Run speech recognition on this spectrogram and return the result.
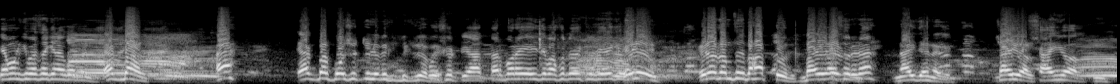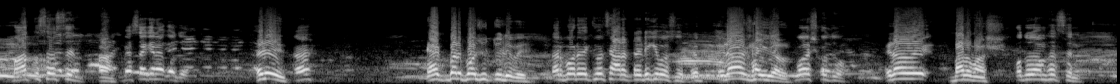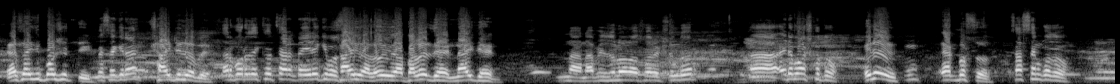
কেমন কি বেচা কিনা করবেন? একবার। হ্যাঁ? একবার পঁয়ষট্টি হলে বিক্রি- হবে। পঁয়ষট্টি আর তারপরে এই যে বাছুরটা এই এই এটা দাম চাই বাহাত্তর। বাছুর এটা? নাই দেয় না চাইয়াল শাহিওয়াল। বাহাত্তর চাচ্ছেন হ্যাঁ। বেচা কিনা কত? রে হ্যাঁ? একবার পঁয়ষট্টি নেবে। তারপরে দেখতে পাচ্ছি আরেকটা এটা কি বছর? এটা চাইয়াল বয়স কত? এটা ওই বারো মাস। কত দাম চাচ্ছেন? চাইছি পঁয়ষট্টি। বেচা কিনা? ষাট হবে। তারপরে দেখতে পাচ্ছি আরেকটা এটা কি বছর? চাইয়াল ওই ভালো দেখেন নাই দেখেন। না না বেজুল আছে অনেক সুন্দর। এটা বয়স কত? এক বছর। চাচ্ছেন কত?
